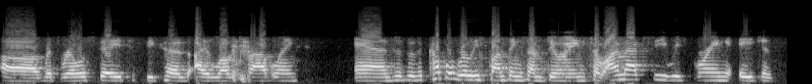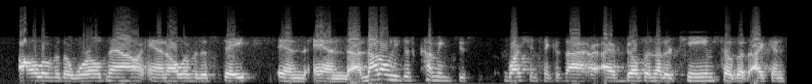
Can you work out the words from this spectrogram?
uh, with real estate because I love traveling, and there's a couple really fun things I'm doing. So I'm actually referring agents all over the world now and all over the states, and and uh, not only just coming to Washington because I I've built another team so that I can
